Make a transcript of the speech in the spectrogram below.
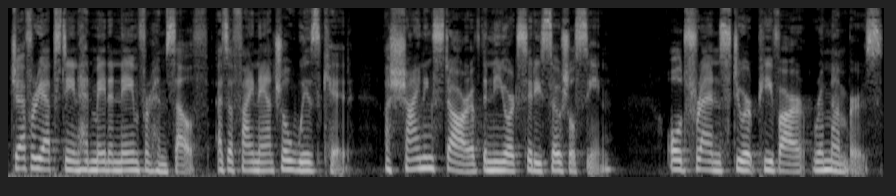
Jeffrey Epstein had made a name for himself as a financial whiz kid a shining star of the New York City social scene. Old friend Stuart Pivar remembers.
